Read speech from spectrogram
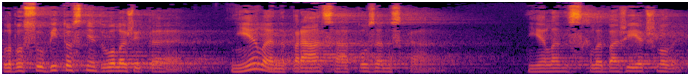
lebo sú bytostne dôležité. Nie len práca pozemská, nie len z chleba žije človek.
